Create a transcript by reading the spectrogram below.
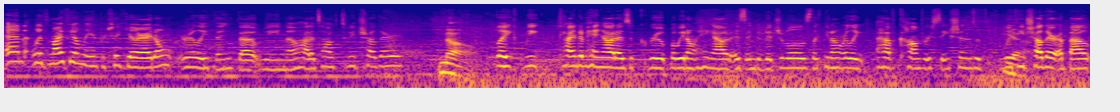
and with my family in particular i don't really think that we know how to talk to each other no, like we kind of hang out as a group but we don't hang out as individuals like we don't really have conversations with, with Yeah. each other about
